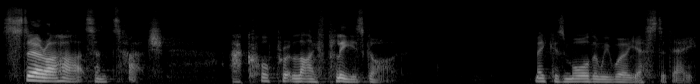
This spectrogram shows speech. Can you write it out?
Stir our hearts and touch our corporate life, please, God. Make us more than we were yesterday.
